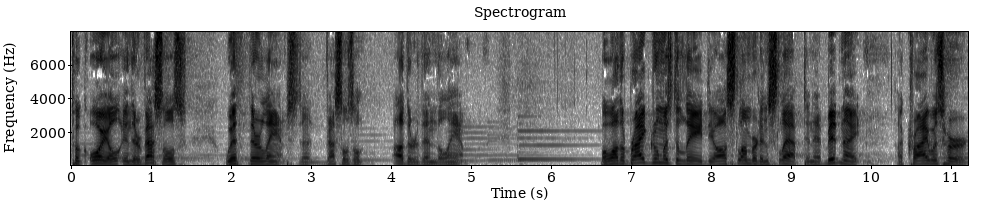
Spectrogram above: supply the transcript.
took oil in their vessels with their lamps, the vessels other than the lamp. But while the bridegroom was delayed, they all slumbered and slept, and at midnight a cry was heard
